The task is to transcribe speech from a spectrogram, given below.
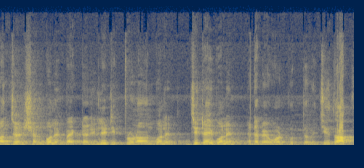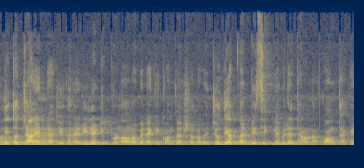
কনজাংশন বলেন বা একটা রিলেটিভ প্রোনাউন বলেন, যেটাই বলেন, এটা ব্যবহার করতে হবে। যেহেতু আপনি তো জানেন না যে ওখানে রিলেটিভ প্রোনাউন হবে নাকি কনজাংশন হবে, যদি আপনার বেসিক লেভেলের ধারণা কম থাকে।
